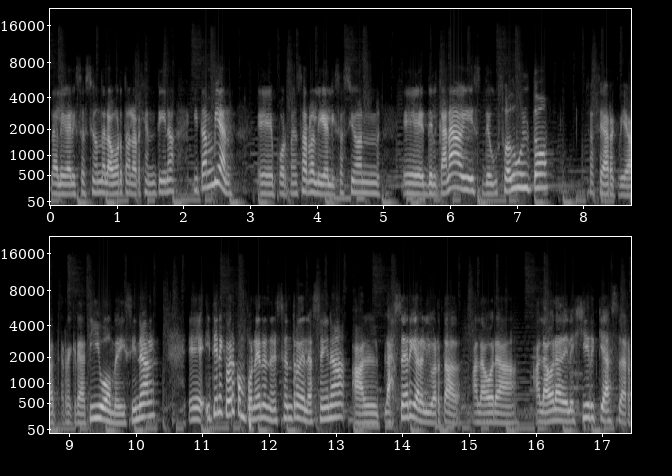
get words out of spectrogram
la legalización del aborto en la Argentina y también eh, por pensar la legalización eh, del cannabis de uso adulto ya sea recreativo o medicinal, eh, y tiene que ver con poner en el centro de la escena al placer y a la libertad a la hora, a la hora de elegir qué hacer.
